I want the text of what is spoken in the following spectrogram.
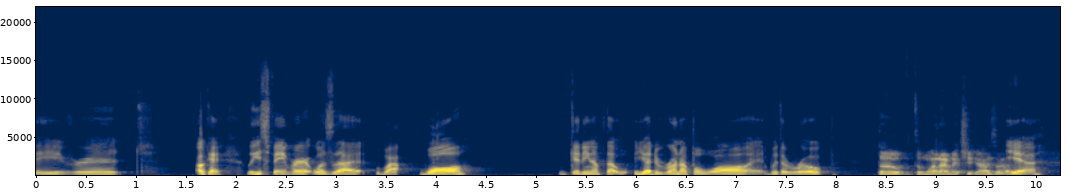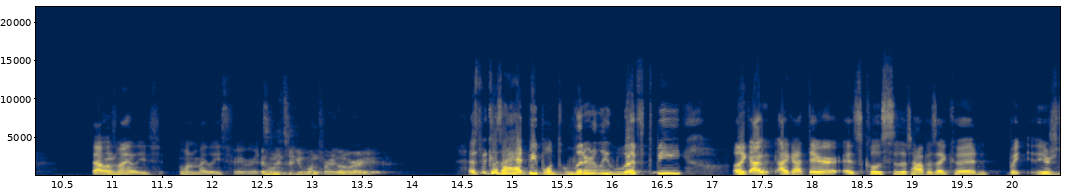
favorite. Okay, least favorite was that wa- wall. Getting up that you had to run up a wall with a rope. The the one I met you guys on. Yeah, that was my least one of my least favorites. It only took you one try though, right? That's because I had people literally lift me. Like I, I got there as close to the top as I could, but there's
